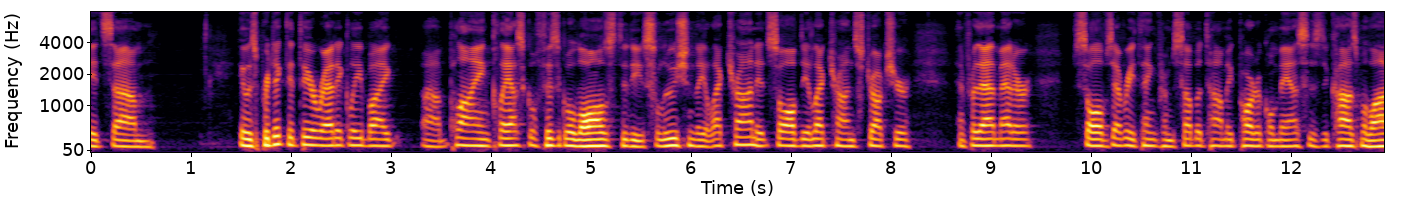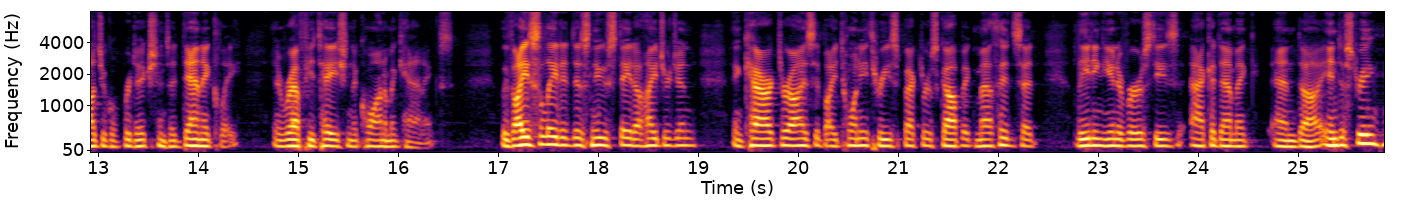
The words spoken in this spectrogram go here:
It's, um, it was predicted theoretically by uh, applying classical physical laws to the solution of the electron. It solved the electron structure, and for that matter, solves everything from subatomic particle masses to cosmological predictions identically in refutation of quantum mechanics. We've isolated this new state of hydrogen and characterized it by 23 spectroscopic methods at leading universities, academic, and uh, industry.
